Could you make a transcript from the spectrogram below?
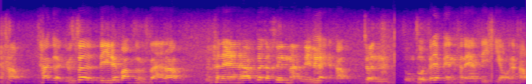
นี่ยครับ ถ้าเกิดยูเซอร์ตีด้วยความสนุกสนานนะครับ คะแนนนะครับก็จะขึ้นมาเรื่อยๆนะครับ จนสูงสุดก็จะเป็นคะแนนสีเขียวนะครับ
